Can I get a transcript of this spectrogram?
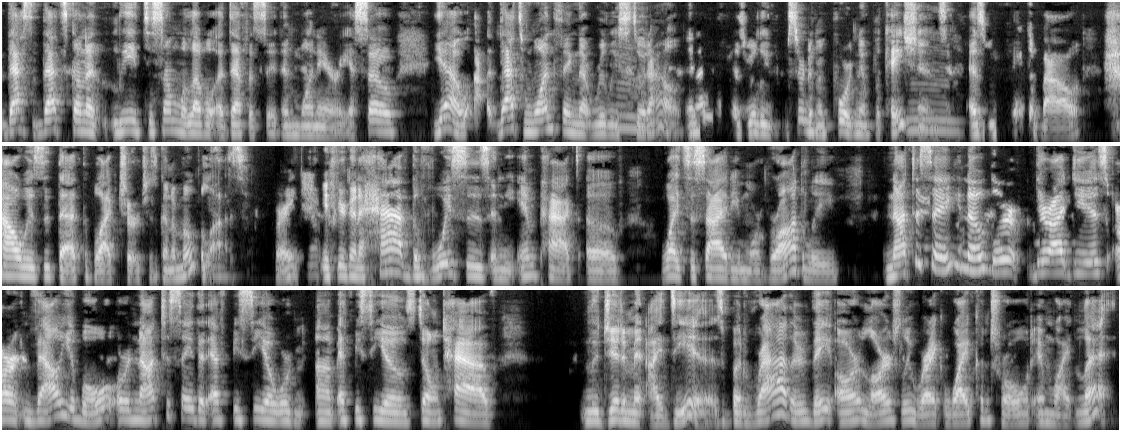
that's that's going to lead to some level of deficit in one area. So, yeah, that's one thing that really mm. stood out, and I has really sort of important implications mm. as we think about how is it that the Black Church is going to mobilize, right? Yep. If you're going to have the voices and the impact of white society more broadly. Not to say, you know, their their ideas aren't valuable, or not to say that FBCO or um, FBCOs don't have legitimate ideas, but rather they are largely white, white controlled and white led.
